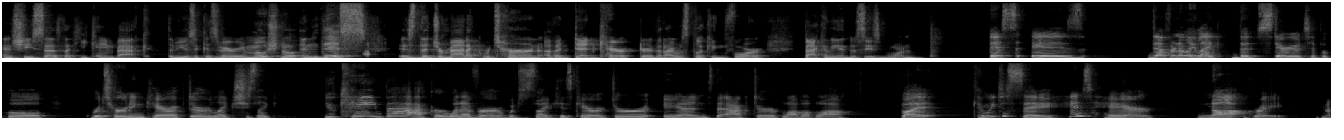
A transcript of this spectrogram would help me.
and she says that he came back. The music is very emotional, and this is the dramatic return of a dead character that I was looking for back in the end of season one. This is definitely like the stereotypical returning character. Like she's like, you came back or whatever, which is like his character and the actor, blah, blah, blah. But can we just say his hair, not great. No.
